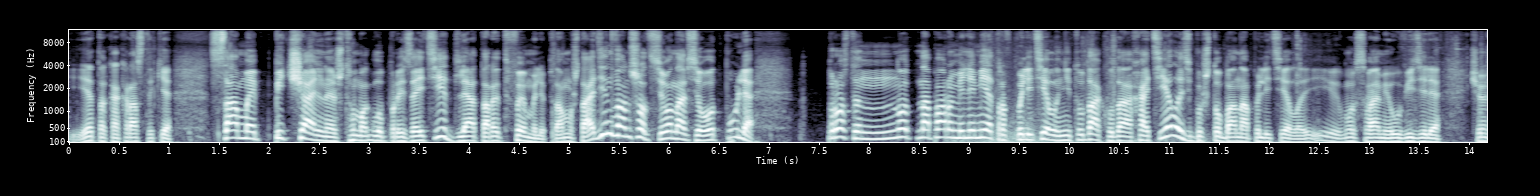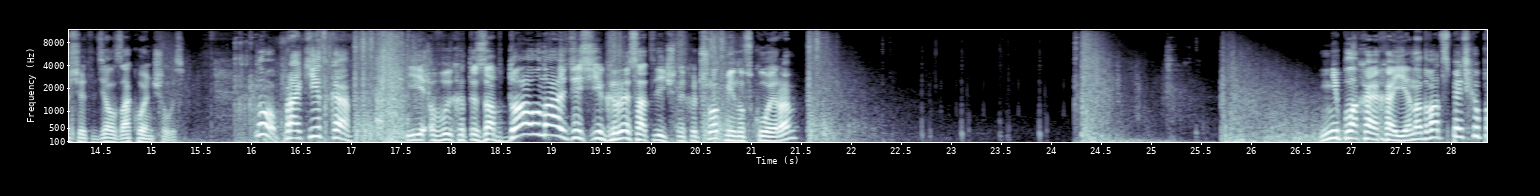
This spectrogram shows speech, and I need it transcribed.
И это как раз-таки самое печальное, что могло произойти для Торрет Фэмили. Потому что один ваншот всего-навсего, вот пуля просто ну, на пару миллиметров полетела не туда, куда хотелось бы, чтобы она полетела. И мы с вами увидели, чем все это дело закончилось. Ну, прокидка и выход из апдауна. Здесь Игрес отличный хедшот, минус Койра. Неплохая Хаена, 25 хп.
